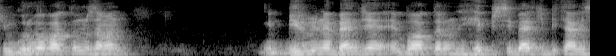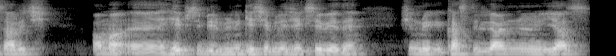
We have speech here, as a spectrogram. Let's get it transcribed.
Şimdi gruba baktığımız zaman birbirine bence bu atların hepsi belki bir tanesi hariç ama e, hepsi birbirini geçebilecek seviyede. Şimdi Castellano yaz,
